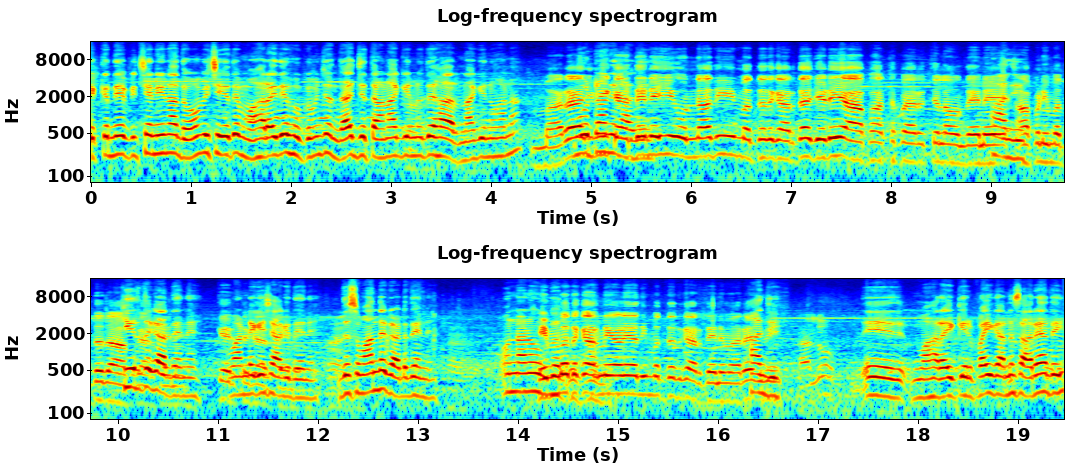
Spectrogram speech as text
ਇੱਕ ਦੇ ਪਿੱਛੇ ਨਹੀਂ ਨਾ ਦੋ ਪਿੱਛੇ ਇਹ ਤੇ ਮਹਾਰਾਜ ਦੇ ਹੁਕਮ ਚ ਹੁੰਦਾ ਜਿਤਾਣਾ ਕਿਨੂੰ ਤੇ ਹਾਰਨਾ ਕਿਨੂੰ ਹਨਾ? ਮਹਾਰਾਜ ਵੀ ਕਹਿੰਦੇ ਨੇ ਜੀ ਉਹਨਾਂ ਦੀ ਮਦਦ ਕਰਦਾ ਜਿਹੜੇ ਆਪ ਹੱਥ ਪੈਰ ਚਲਾਉਂਦੇ ਨੇ। ਆਪਣੀ ਮਦਦ ਆਪ ਕਿਰਤ ਕਰਦੇ ਨੇ। ਵੰਡ ਕੇ ਛਕਦੇ ਨੇ। ਦਸਵੰਧ ਕੱਢਦੇ ਨੇ। ਉਹਨਾਂ ਨੂੰ ਹਿੰਮਤ ਕਰਨ ਵਾਲਿਆਂ ਦੀ ਮਦਦ ਕਰਦੇ ਨੇ ਮਹਾਰਾਜ ਹਾਂਜੀ। ਵੀ। ਤੇ ਮਹਾਰਾਜ ਕਿਰਪਾ ਹੀ ਕਰਨ ਸਾਰਿਆਂ ਤੇ।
